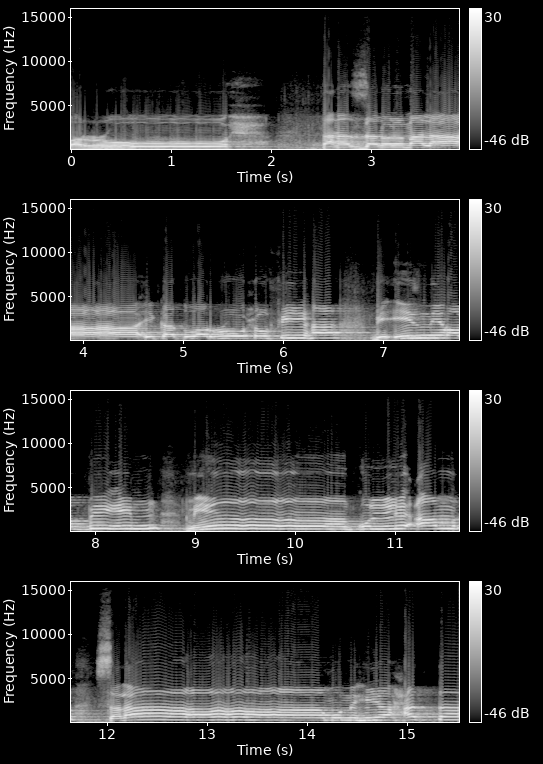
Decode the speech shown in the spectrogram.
আর রূহ تنزل الملائكة والروح فيها بإذن ربهم من كل أمر سلام هي حتى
